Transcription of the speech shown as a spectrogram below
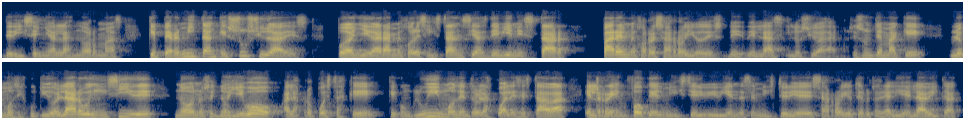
de diseñar las normas que permitan que sus ciudades puedan llegar a mejores instancias de bienestar para el mejor desarrollo de, de, de las y los ciudadanos. Es un tema que lo hemos discutido largo e incide, ¿no? Nos, nos llevó a las propuestas que, concluimos, dentro de las cuales estaba el reenfoque del Ministerio de Viviendas, el Ministerio de Desarrollo Territorial y del Hábitat,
